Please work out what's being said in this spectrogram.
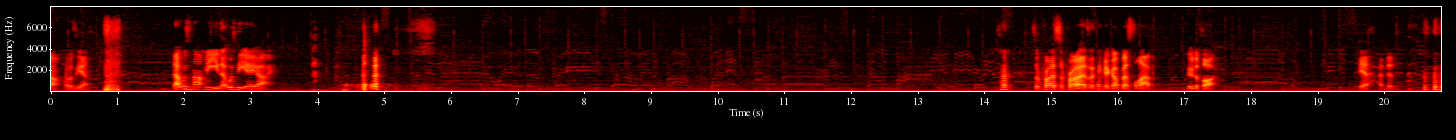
Oh, that was the end. that was not me, that was the AI. surprise, surprise, I think I got best lap. Who'd have thought? Yeah, I did.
